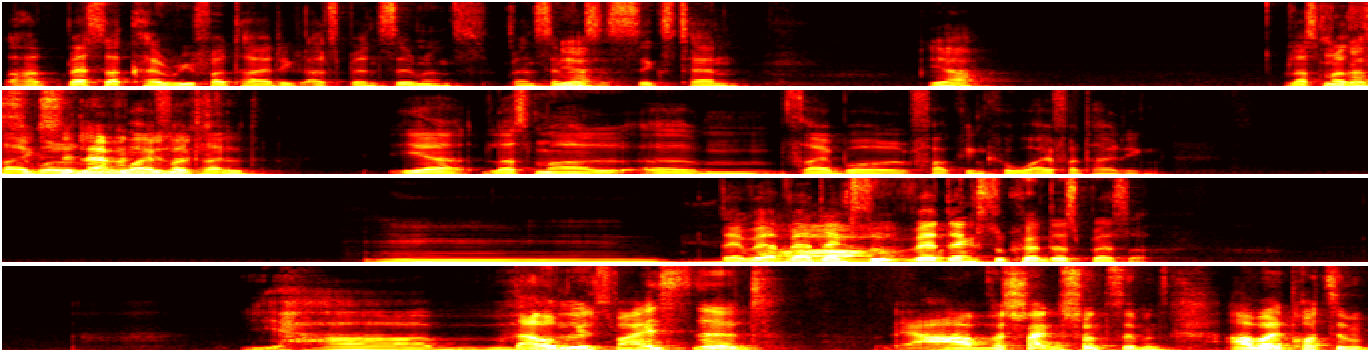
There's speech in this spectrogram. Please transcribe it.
hat besser Kyrie verteidigt als Ben Simmons. Ben Simmons Ja. ist 6'10. Ja, Lass mal sogar Thighball 6'11 Kawhi verteidigen. Ja, lass mal ähm, Thighball fucking Kawhi verteidigen. Hm, wer, wer, ja. denkst du, wer denkst du könnte es besser? Ja, Darum geht's ich weiß nicht. Ja, wahrscheinlich schon Simmons. Aber trotzdem,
